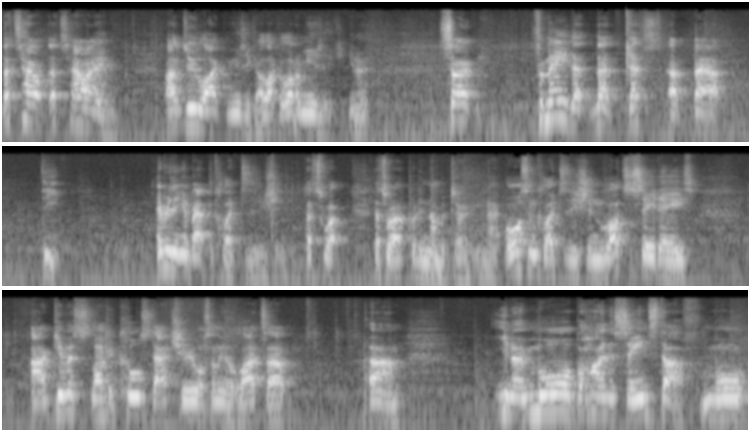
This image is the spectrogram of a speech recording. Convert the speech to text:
That's how that's how I am. I do like music. I like a lot of music. You know, so for me, that that that's about the everything about the collector's edition. That's what that's what I put in number two. You know, awesome collector's edition, lots of CDs. Uh, give us like a cool statue or something that lights up. Um, you know, more behind the scenes stuff, more,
